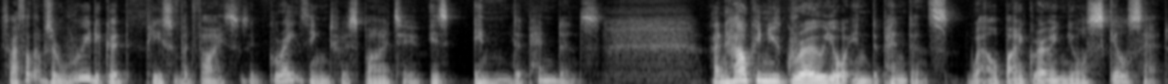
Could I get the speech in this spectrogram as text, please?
So I thought that was a really good piece of advice. It's a great thing to aspire to is independence. And how can you grow your independence? Well, by growing your skill set.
